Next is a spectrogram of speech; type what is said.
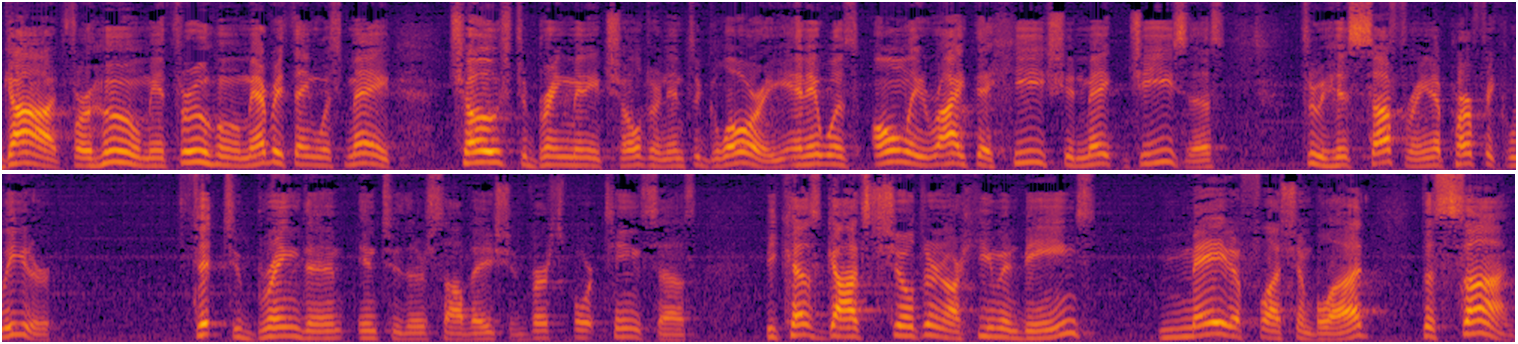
God, for whom and through whom everything was made, chose to bring many children into glory. And it was only right that he should make Jesus, through his suffering, a perfect leader fit to bring them into their salvation. Verse 14 says, Because God's children are human beings, made of flesh and blood, the Son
